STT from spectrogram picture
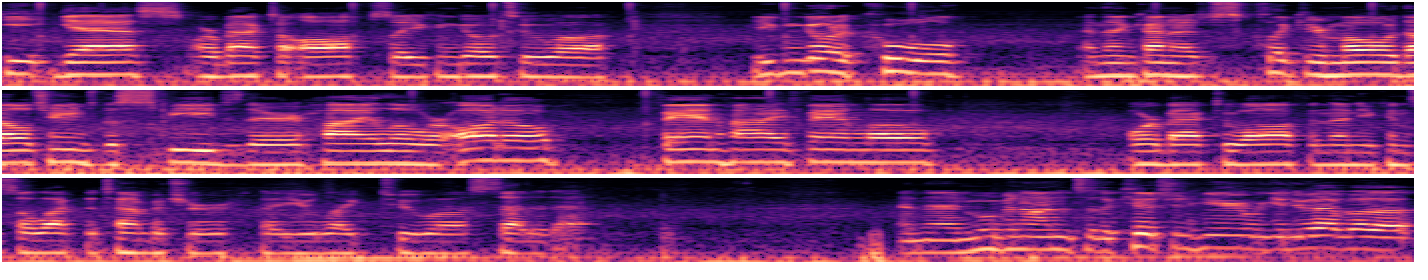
heat, gas, or back to off. So you can go to uh, you can go to cool, and then kind of just click your mode. That'll change the speeds there, high, low, or auto, fan high, fan low, or back to off, and then you can select the temperature that you like to uh, set it at. And then moving on into the kitchen here, we do have a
